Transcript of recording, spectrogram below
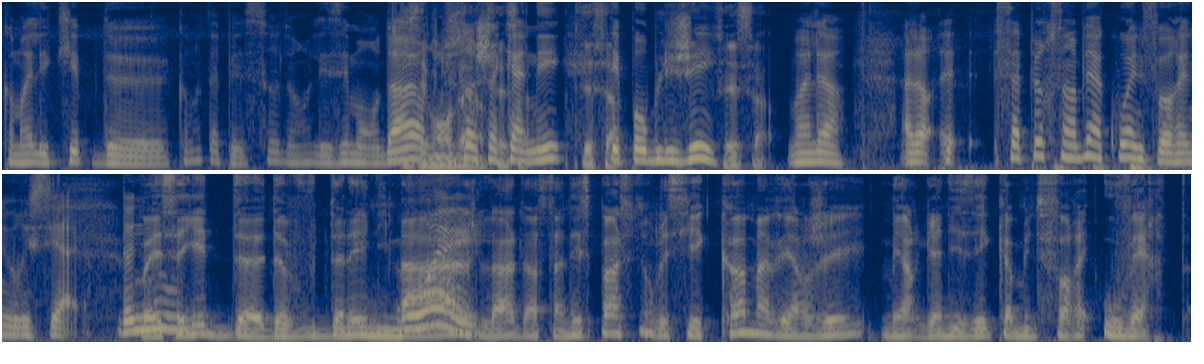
comment l'équipe de, comment tu appelles ça, les émondeurs, tout ça chaque année. Tu n'es pas obligé. C'est ça. Voilà. Alors, ça peut ressembler à quoi une forêt nourricière? On va essayer de, de vous donner une image. Là, c'est un espace nourricier comme un verger, mais organisé comme une forêt ouverte.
